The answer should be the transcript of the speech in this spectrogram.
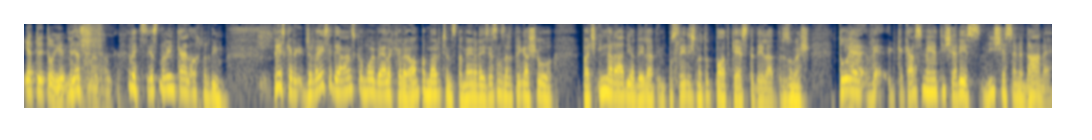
Ja, to je to, je Jaz- malo manjka. Res, jaz ne vem, kaj lahko naredim. Res, ker Gervais je dejansko moj velik heroj, on pa Merchant sta meni res. Jaz sem zaradi tega šel pač in na radio delati in posledično tudi podcaste delati. Razumeš? To ja. je, kar se meni tiče, res, više se ne da. Ne?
